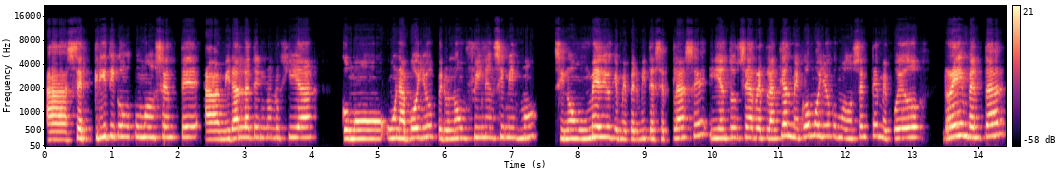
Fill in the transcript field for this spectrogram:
a ser crítico como docente, a mirar la tecnología como un apoyo, pero no un fin en sí mismo, sino un medio que me permite hacer clase y entonces a replantearme cómo yo como docente me puedo reinventar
